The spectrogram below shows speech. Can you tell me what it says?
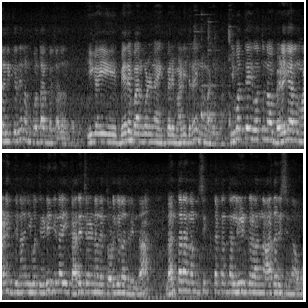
ತನಿಖೆಯಲ್ಲಿ ನಮ್ಗೆ ಗೊತ್ತಾಗಬೇಕಾದಂಥದ್ದು ಈಗ ಈ ಬೇರೆ ಬಾರ್ಗಳನ್ನ ಎಂಕ್ವೈರಿ ಮಾಡಿದ್ರೆ ಇನ್ನೂ ಮಾಡಿಲ್ಲ ಇವತ್ತೇ ಇವತ್ತು ನಾವು ಬೆಳಗ್ಗೆ ಅಲ್ಲಿ ಮಾಡಿದ ದಿನ ಇವತ್ತು ಇಡೀ ದಿನ ಈ ಕಾರ್ಯಾಚರಣೆಯಲ್ಲಿ ತೊಡಗಿರೋದ್ರಿಂದ ನಂತರ ನಮ್ಗೆ ಸಿಗ್ತಕ್ಕಂಥ ಲೀಡ್ಗಳನ್ನು ಆಧರಿಸಿ ನಾವು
